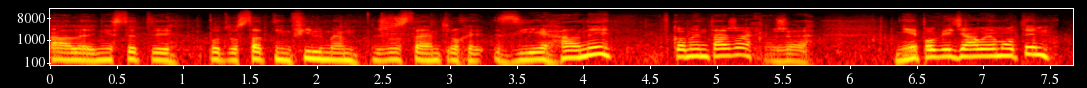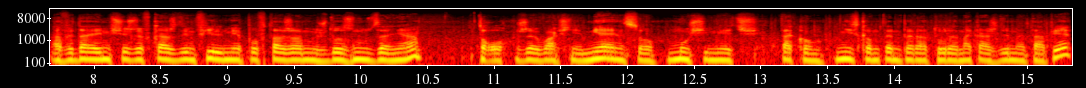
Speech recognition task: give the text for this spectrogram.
ale niestety pod ostatnim filmem zostałem trochę zjechany w komentarzach, że nie powiedziałem o tym, a wydaje mi się, że w każdym filmie powtarzam już do znudzenia to, że właśnie mięso musi mieć taką niską temperaturę na każdym etapie.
